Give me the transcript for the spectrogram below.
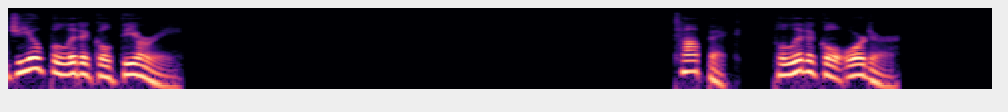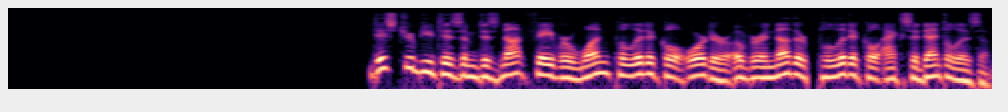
Geopolitical theory Political order Distributism does not favor one political order over another political accidentalism.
